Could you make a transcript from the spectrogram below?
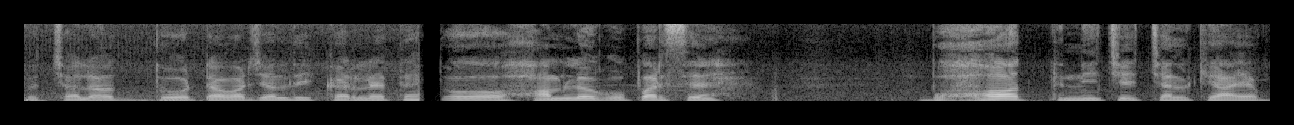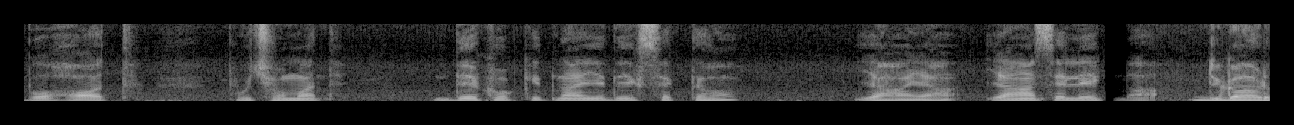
तो चलो दो टावर जल्दी कर लेते हैं। तो हम लोग ऊपर से बहुत नीचे चल के आए। बहुत पूछो मत। देखो कितना ये देख सकते हो। यहाँ यहाँ यहाँ से ले जुगाड़।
